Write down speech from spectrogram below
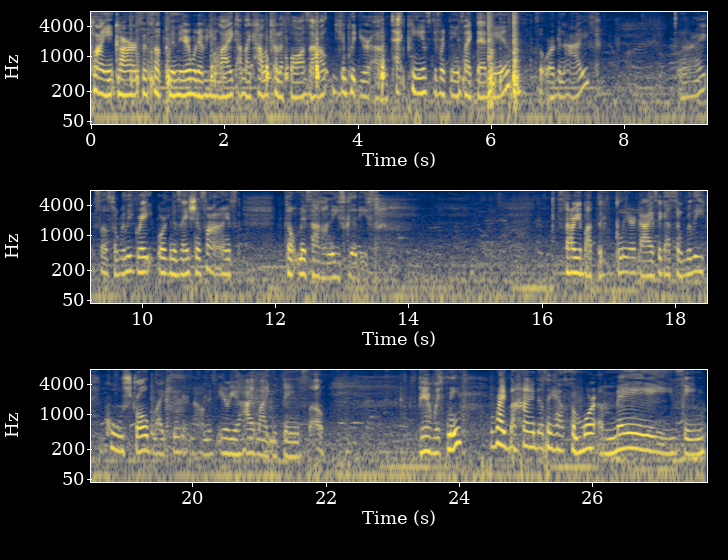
client cards or something in there, whatever you like. I like how it kind of falls out. You can put your um, tack pins, different things like that in to organize. All right, so some really great organization finds. Don't miss out on these goodies. Sorry about the glare, guys. They got some really cool strobe lights in here now in this area highlighting things, so bear with me. Right behind us, they have some more amazing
